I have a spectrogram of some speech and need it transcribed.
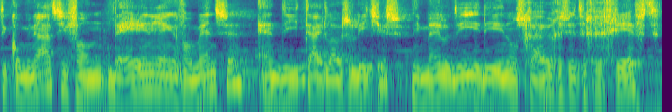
De combinatie van de herinneringen van mensen en die tijdloze liedjes. Die melodieën die in ons geheugen zitten gegrift.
